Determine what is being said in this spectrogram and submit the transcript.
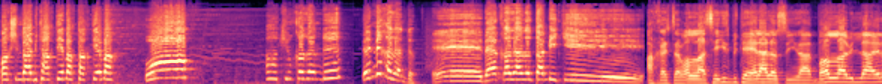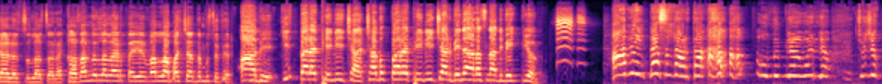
Bak şimdi abi taktiğe bak taktiğe bak. Hop. Aa kim kazandı? Ben mi kazandım? Eee ben kazandım tabii ki. Arkadaşlar valla 8 bite helal olsun ya Valla billahi helal olsun lan sana Kazandın lan haritayı valla başardın bu sefer Abi git bana peni çağır. Çabuk bana peni çağır. Beni arasın hadi bekliyorum. Abi nasıl harita? Oğlum ya var ya çocuk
